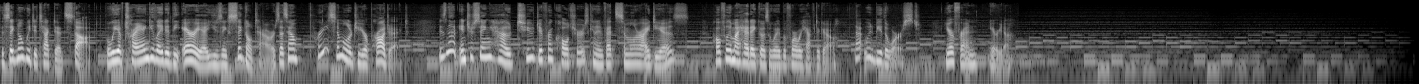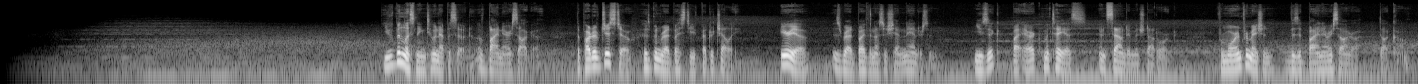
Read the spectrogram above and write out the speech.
The signal we detected stopped, but we have triangulated the area using signal towers that sound pretty similar to your project. Isn't that interesting how two different cultures can invent similar ideas? Hopefully, my headache goes away before we have to go. That would be the worst. Your friend, Irja. You've been listening to an episode of Binary Saga. The part of Jisto has been read by Steve Petricelli. Irja is read by Vanessa Shannon Anderson. Music by Eric Matyas and soundimage.org. For more information, visit binarysaga.com.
